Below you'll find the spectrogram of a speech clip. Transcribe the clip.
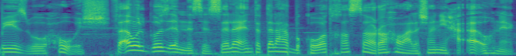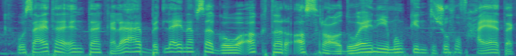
لزومبيز ووحوش في اول جزء من السلسلة أنت بتلعب بقوات خاصة راحوا علشان يحققوا هناك. وساعتها أنت كلاعب بتلاقي نفسك جوه أكتر قصر عدواني ممكن تشوفه في حياتك.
